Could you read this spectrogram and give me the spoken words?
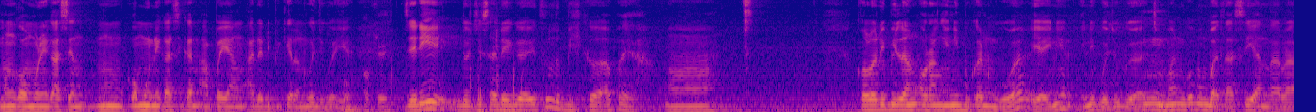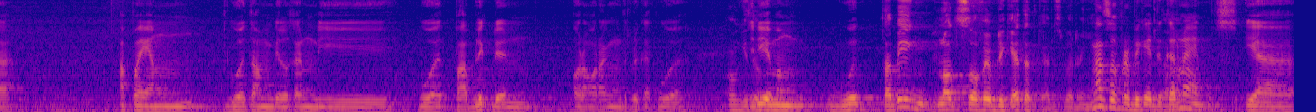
mengkomunikasikan mengkomunikasikan apa yang ada di pikiran gue juga iya Oke. jadi Doce Sadega itu lebih ke apa ya? eh, kalau dibilang orang ini bukan gue, ya ini ini gue juga. Cuman gue membatasi antara apa yang gue tampilkan di buat publik dan orang-orang yang terdekat gue. Oh gitu. Jadi emang gue Tapi not so fabricated kan sebenarnya. not so fabricated karena ya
